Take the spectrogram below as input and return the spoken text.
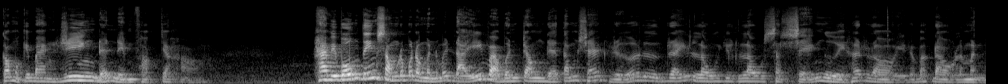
Có một cái bàn riêng để niệm Phật cho họ. 24 tiếng xong đó bắt đầu mình mới đẩy vào bên trong để tắm sát rửa ráy lâu lâu sạch sẽ người hết rồi. Rồi bắt đầu là mình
